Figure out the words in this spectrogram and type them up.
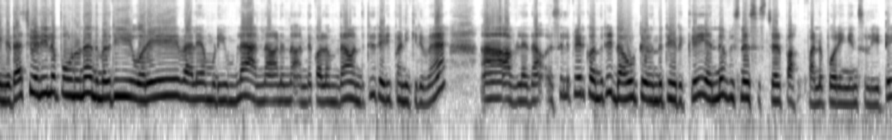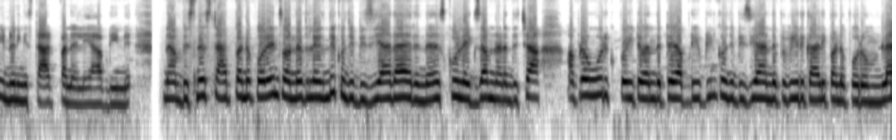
எங்கிட்டாச்சும் வெளியில் போகணுன்னா இந்த மாதிரி ஒரே வேலையாக முடியும்ல? அந்த ஆனந்த அந்த குழம்பு தான் வந்துட்டு ரெடி பண்ணிக்கிடுவேன் அவ்வளோதான் சில பேருக்கு வந்துட்டு டவுட் வந்துட்டு இருக்குது என்ன பிஸ்னஸ் சிஸ்டர் பா பண்ண போகிறீங்கன்னு சொல்லிட்டு இன்னும் நீங்கள் ஸ்டார்ட் பண்ணலையா அப்படின்னு. நான் பிஸ்னஸ் ஸ்டார்ட் பண்ண போகிறேன்னு சொன்னதுலேருந்தே கொஞ்சம் பிஸியாக தான் இருந்தேன். ஸ்கூல் எக்ஸாம் நடந்துச்சா அப்புறம் ஊருக்கு போயிட்டு வந்துட்டு அப்படி இப்படின்னு கொஞ்சம் பிஸியாக இருந்தேன் இப்போ வீடு காலி பண்ண போகிறோம்ல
